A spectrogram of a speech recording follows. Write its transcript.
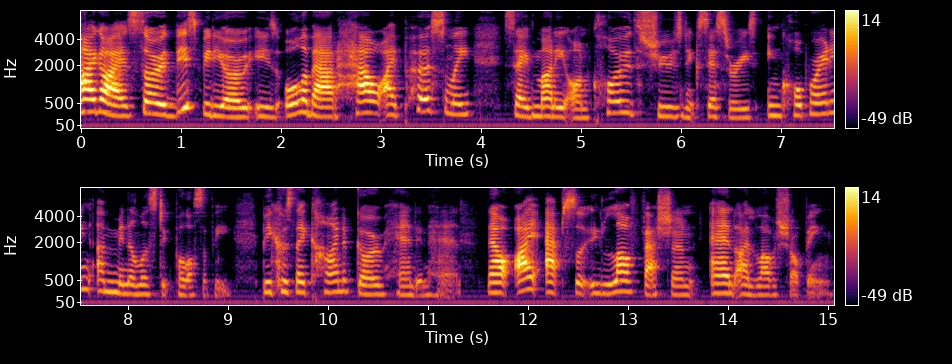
Hi guys, so this video is all about how I personally save money on clothes, shoes and accessories incorporating a minimalistic philosophy because they kind of go hand in hand. Now I absolutely love fashion and I love shopping,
